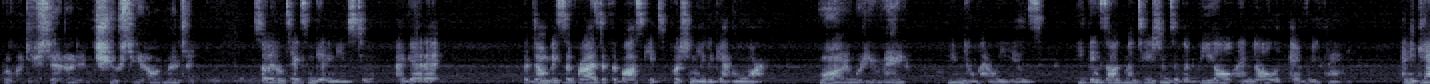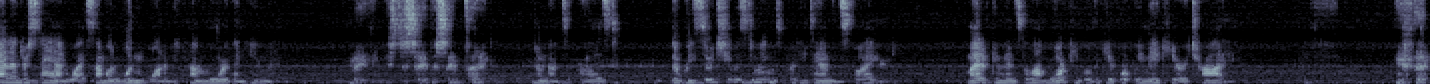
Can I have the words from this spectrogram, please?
But like you said, I didn't choose to get augmented. So it'll take some getting used to. I get it. But don't be surprised if the boss keeps pushing you to get more. Why? What do you mean? You know how he is. He thinks augmentations are the be all end all of everything. And he can't understand why someone wouldn't want to become more than human. Megan used to say the same thing. I'm not surprised. The research she was doing was pretty damn inspired. Might have convinced a lot more people to give what we make here a try. If that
